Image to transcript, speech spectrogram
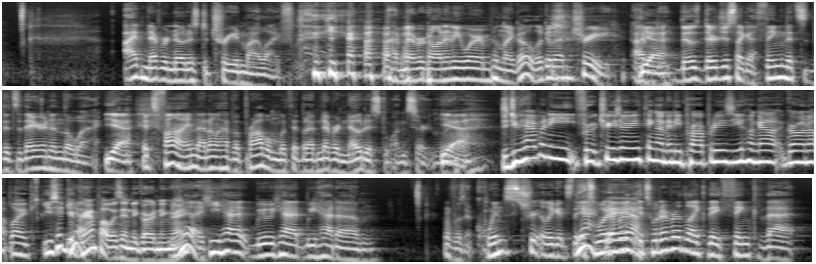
I've never noticed a tree in my life. yeah, I've never gone anywhere and been like, "Oh, look at that tree." I've, Yeah. those they're just like a thing that's that's there and in the way. Yeah. it's fine. I don't have a problem with it, but I've never noticed one. Certainly. Yeah. Did you have any fruit trees or anything on any properties you hung out growing up? Like you said, your Yeah. grandpa was into gardening, right? Yeah, he had we had we had um I don't know if it was a quince tree like it's Yeah, it's whatever yeah, yeah. it's whatever like they think that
